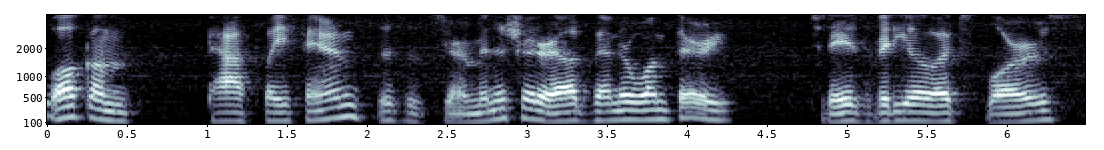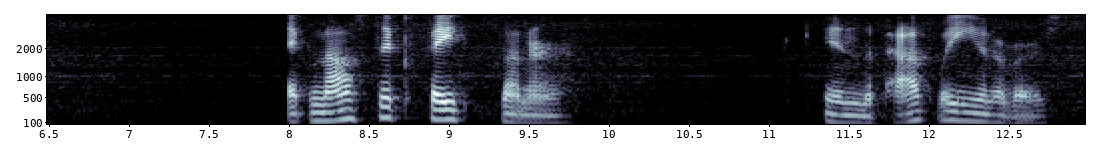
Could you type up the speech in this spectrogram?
Welcome, Pathway fans. This is your administrator, Alexander One Theory. Today's video explores Agnostic Faith Center in the Pathway universe.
